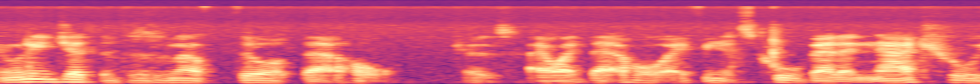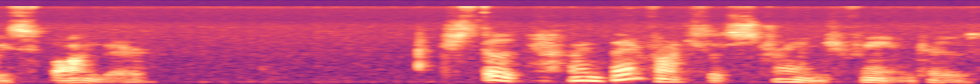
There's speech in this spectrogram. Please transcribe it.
I only jet that does not fill up that hole. Because I like that hole. I think it's cool that it naturally spawned there. Still, I mean, Bedrock's a strange thing, because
